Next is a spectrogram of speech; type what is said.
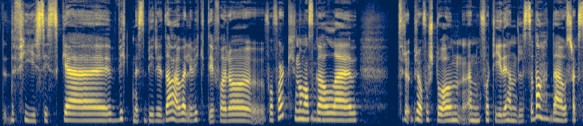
det fysiske vitnesbyrdet er jo veldig viktig for, å, for folk når man skal prøve å forstå en fortidig hendelse. Da. Det er jo et slags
